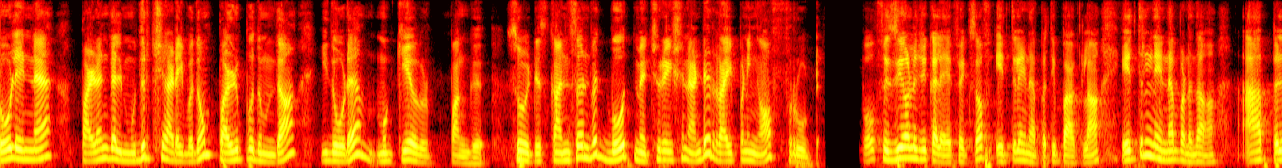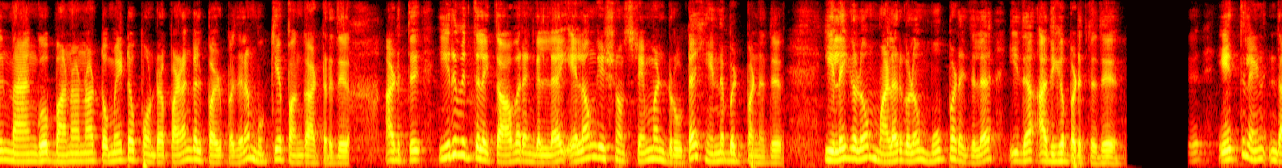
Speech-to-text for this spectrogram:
ரோல் என்ன? பழங்கள் முதிர்ச்சி அடைவதும் பழுப்பதும் தான் இதோட முக்கிய பங்கு. So it is concern with both maturation and ripening of fruit இப்போது ஃபிசியாலஜிக்கல் எஃபெக்ட்ஸ் ஆஃப் எத்திலினை பற்றி பார்க்கலாம். எத்திலின் என்ன பண்ணுதா ஆப்பிள் மேங்கோ பனானா டொமேட்டோ போன்ற பழங்கள் பழுப்பதில் முக்கிய பங்காற்றுது. அடுத்து இருவித்தலை தாவரங்களில் எலாங்கேஷன் ஆஃப் ஸ்டெம் அண்ட் ரூட்டை இனபிட் பண்ணுது. இலைகளும் மலர்களும் மூப்படைதில் இதை அதிகப்படுத்துது. எத்திலின் இந்த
